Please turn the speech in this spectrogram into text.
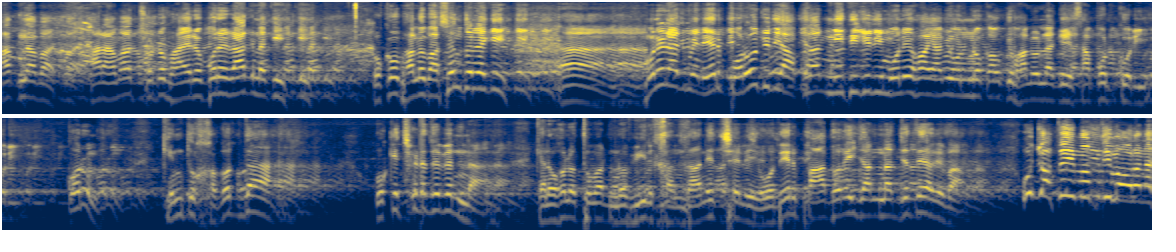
হাত না বাদ আর আমার ছোট ভাইয়ের উপরে রাগ নাকি? ওকেও ভালোবাসেন তো নাকি? হ্যাঁ মনে রাখবেন এর পরেও যদি আপনার নীতি যদি মনে হয়, আমি অন্য কাউকে ভালো লাগে, সাপোর্ট করি। করুন। কিন্তু খবরদার, ওকে ছেড়ে দেবেন না। কেন হলো তোমার নবীর খানদানের ছেলে, ওদের পা ধরেই জান্নাত যেতে হবে বা ও যতই মুফতি মৌলানা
